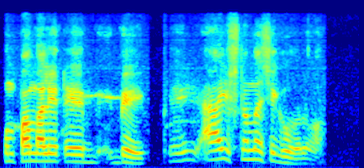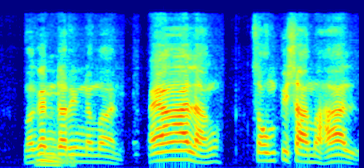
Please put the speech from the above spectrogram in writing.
kung pamalit eh vape, eh, ayos naman siguro. Maganda hmm. rin naman. Kaya nga lang, sa umpisa mahal.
